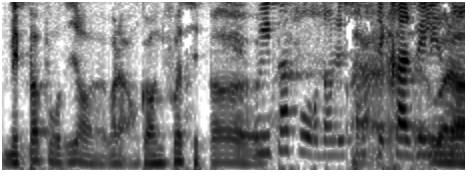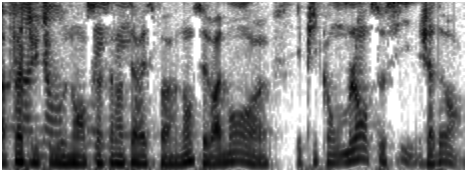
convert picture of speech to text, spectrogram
Mais pas pour dire, euh, voilà, encore une fois, c'est pas. euh, Oui, pas pour dans le sens d'écraser les voilà, autres. pas hein, du tout. Non, ça, Oui, ça oui. m'intéresse pas. Non, c'est vraiment. euh, Et puis quand on me lance aussi, j'adore.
